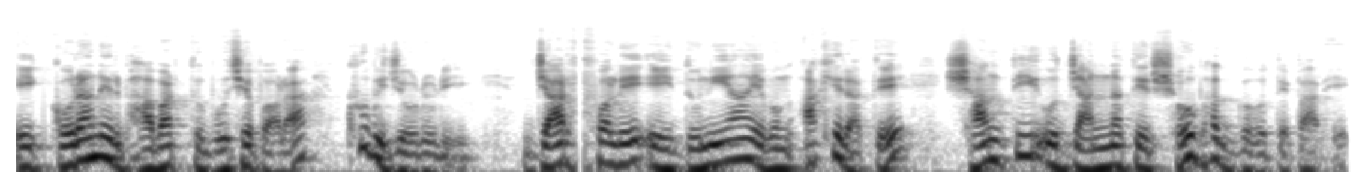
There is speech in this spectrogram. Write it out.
এই কোরআনের ভাবার্থ বুঝে পড়া খুবই জরুরি, যার ফলে এই দুনিয়া এবং আখেরাতে শান্তি ও জান্নাতের সৌভাগ্য হতে পারে।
